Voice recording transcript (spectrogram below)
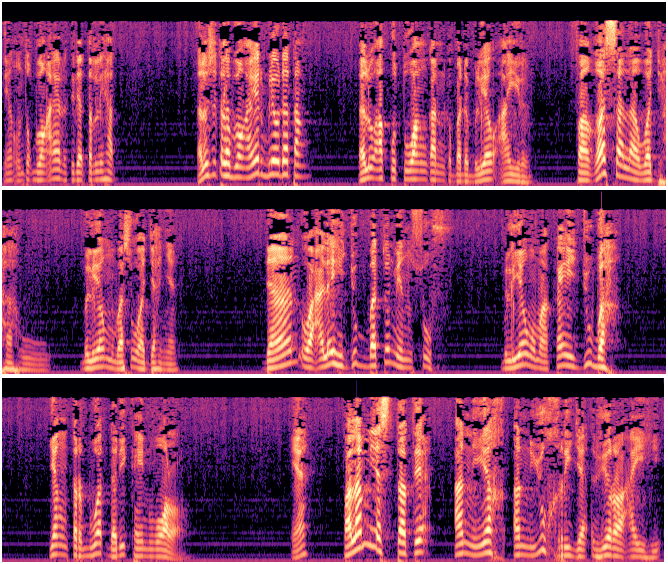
Ya, untuk buang air tidak terlihat. Lalu setelah buang air beliau datang. Lalu aku tuangkan kepada beliau air. Faghasala wajhahu. Beliau membasuh wajahnya. Dan wa alaihi jubbatun min suf. Beliau memakai jubah yang terbuat dari kain wol. Ya. Falam yastati' an yakh an yukhrija dhira'aihi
